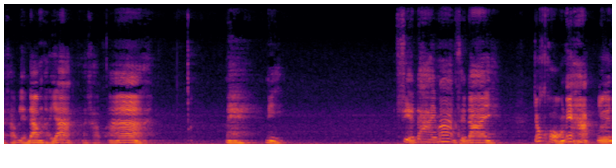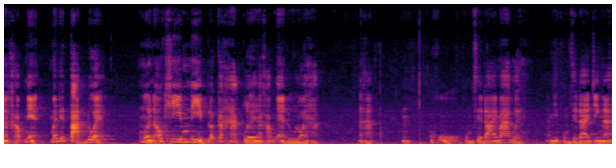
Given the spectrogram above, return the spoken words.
นะครับเหรียญดำหายากนะครับอ่าแหมนี่ เสียดายมากเสียดายเจ้าของเนี่ยหักเลยนะครับ เนี่ยไม่ได้ตัดด้วย เหมือนเอาครีมหนีบแล้วก็หักเลยนะครับ เนี่ยดูรอยหักนะฮะโอ้โหผมเสียดายมากเลย อันนี้ผมเสียดายจริงนะ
